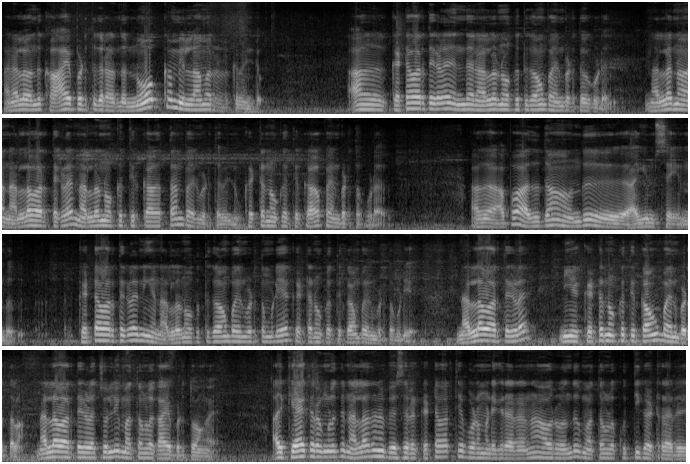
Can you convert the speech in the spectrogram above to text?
அதனால் வந்து காயப்படுத்துகிற அந்த நோக்கம் இல்லாமல் இருக்க வேண்டும். கெட்ட வார்த்தைகளை எந்த நல்ல நோக்கத்துக்காகவும் பயன்படுத்தக்கூடாது நல்ல நோ நல்ல வார்த்தைகளை நல்ல நோக்கத்திற்காகத்தான் பயன்படுத்த வேண்டும். கெட்ட நோக்கத்திற்காக பயன்படுத்தக்கூடாது. அது அப்போது அதுதான் வந்து அகிம்சை என்பது. கெட்ட வார்த்தைகளை நீங்கள் நல்ல நோக்கத்துக்காகவும் பயன்படுத்த முடியாது கெட்ட நோக்கத்திற்காகவும் பயன்படுத்த முடியாது. நல்ல வார்த்தைகளை நீங்கள் கெட்ட நோக்கத்திற்காகவும் பயன்படுத்தலாம். நல்ல வார்த்தைகளை சொல்லி மற்றவங்களை காயப்படுத்துவாங்க. அது கேட்குறவங்களுக்கு நல்லா தானே பேசுகிறார் கெட்ட வார்த்தையை போட மாட்டேங்கிறாருன்னா அவர் வந்து மற்றவங்கள குத்தி கட்டுறாரு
